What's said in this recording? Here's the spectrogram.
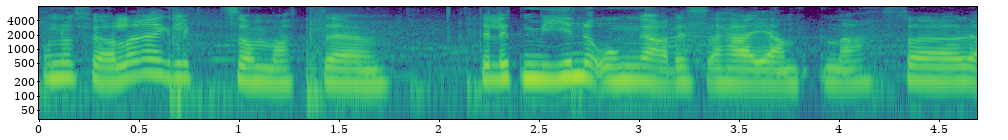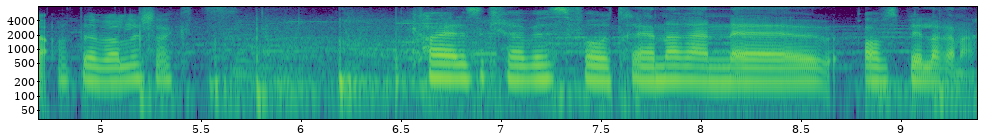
Og nå føler jeg litt som at eh, det er litt mine unger, disse her jentene. Så ja, det er veldig kjekt. Hva er det som kreves for treneren eh, av spillerne?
